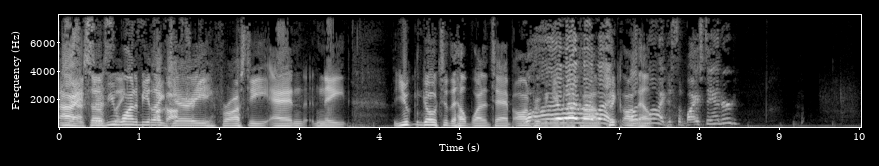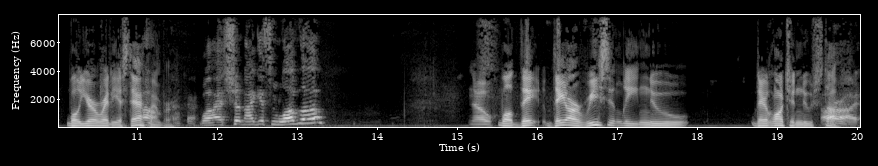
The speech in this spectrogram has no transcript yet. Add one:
right. Yeah, so if you want to be like Jerry, Tricky. Frosty, and Nate, you can go to the Help Wanted tab on Wait, wait, ProvenGamer.com. wait, wait. Click on What the am help. I? Just a bystander? Well, you're already a staff Oh, member. okay. Well, I, shouldn't I get some love though? No. Well, they they are recently new. They're launching new stuff. All right.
